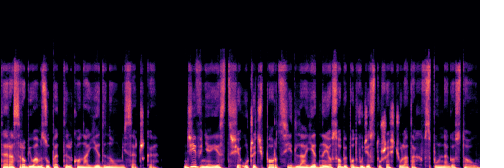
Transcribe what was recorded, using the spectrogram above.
Teraz robiłam zupę tylko na jedną miseczkę. Dziwnie jest się uczyć porcji dla jednej osoby po 26 latach wspólnego stołu.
